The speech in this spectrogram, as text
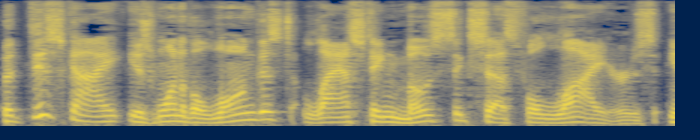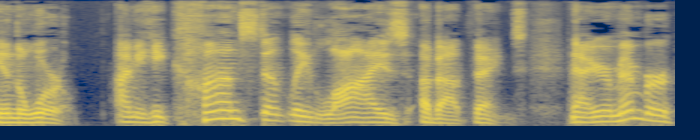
But this guy is one of the longest lasting, most successful liars in the world. I mean, he constantly lies about things. Now, you remember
